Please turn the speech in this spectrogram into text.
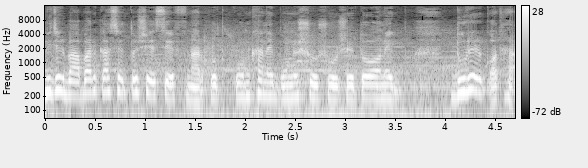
নিজের বাবার কাছে তো সে সেফ না কোনখানে বোনের শ্বশুর, সে তো অনেক দূরের কথা।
